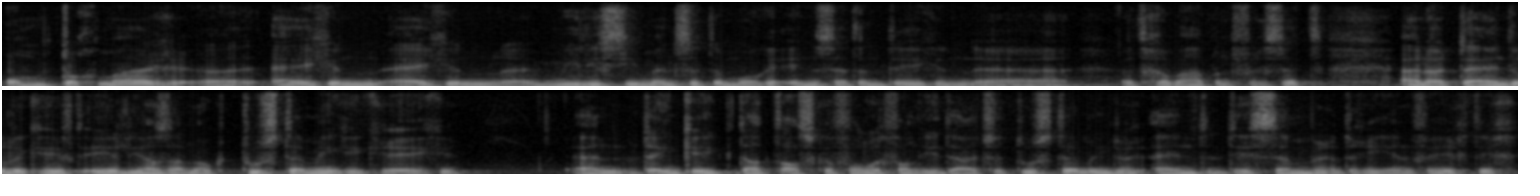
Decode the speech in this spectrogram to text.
om toch maar eigen, eigen militiemensen te mogen inzetten tegen het gewapend verzet. En uiteindelijk heeft Elias dan ook toestemming gekregen. En denk ik dat als gevolg van die Duitse toestemming, door eind december 1943,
